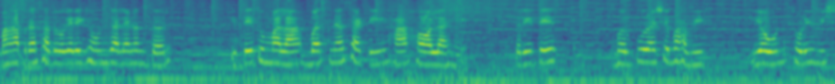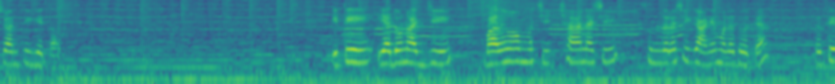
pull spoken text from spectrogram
महाप्रसाद वगैरे घेऊन झाल्यानंतर इथे तुम्हाला बसण्यासाठी हा हॉल आहे. तर इथे भरपूर असे भाविक येऊन थोडी विश्रांती घेतात. इथे या दोन आजी बाळूमामाची छान अशी सुंदर अशी गाणी म्हणत होत्या. तर ते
